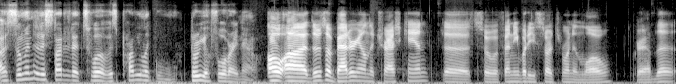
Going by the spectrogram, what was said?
Assuming that it started at 12, it's probably like three or four right now. Oh, uh, there's a battery on the trash can. Uh, so if anybody starts running low, grab that.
